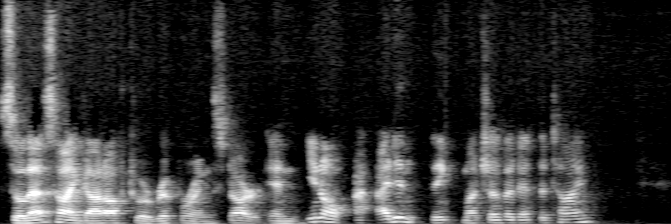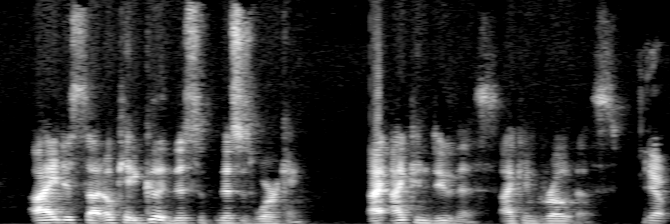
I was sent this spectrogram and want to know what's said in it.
So that's how I got off to a rip roaring start. And you know, I, I didn't think much of it at the time. I just thought, okay, good, this this is working. I, I can do this. I can grow this. Yep.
